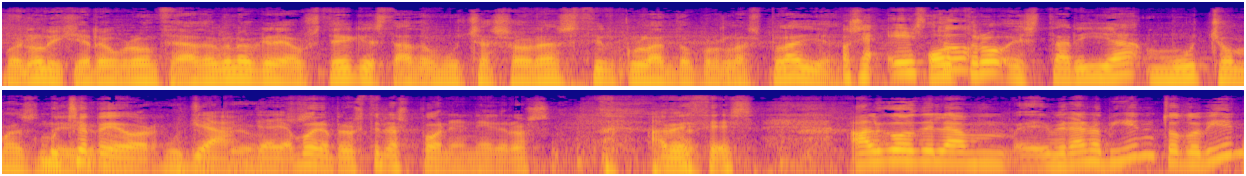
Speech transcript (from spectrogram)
Bueno, ligero bronceado que no crea usted que he estado muchas horas circulando por las playas. O sea, esto... Otro estaría mucho más negro. Mucho peor, ya, ya, ya. Bueno, pero usted nos pone negros a veces. ¿Algo de la eh, verano bien? ¿Todo bien?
